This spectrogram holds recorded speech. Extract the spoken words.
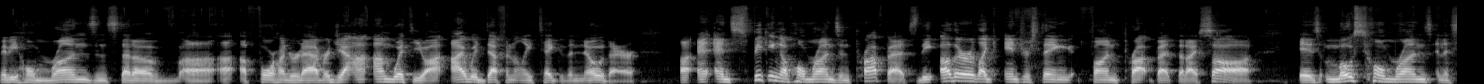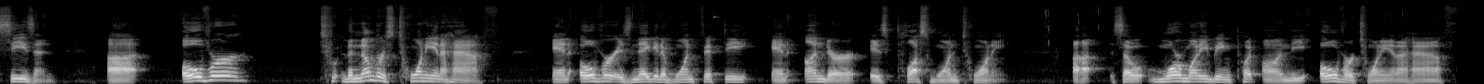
maybe home runs instead of uh, a 400 average. Yeah, I, am with you. I, I, would definitely take the no there. Uh, and, and, speaking of home runs and prop bets, the other like interesting, fun prop bet that I saw is most home runs in a season. Uh, over tw- the number is 20 and a half, and over is negative 150, and under is plus 120. Uh, so more money being put on the over 20 and a half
